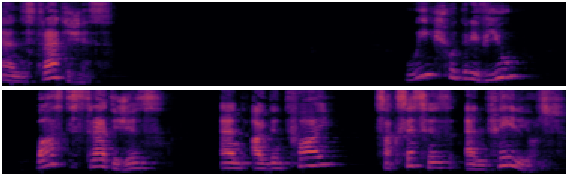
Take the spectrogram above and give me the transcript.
and strategies. We should review past strategies and identify successes and failures.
